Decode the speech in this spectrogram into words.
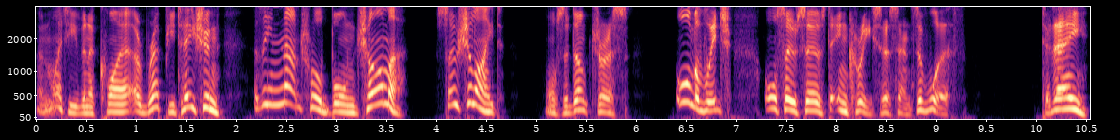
and might even acquire a reputation as a natural born charmer socialite, or seductress, all of which also serves to increase her sense of worth. Today,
